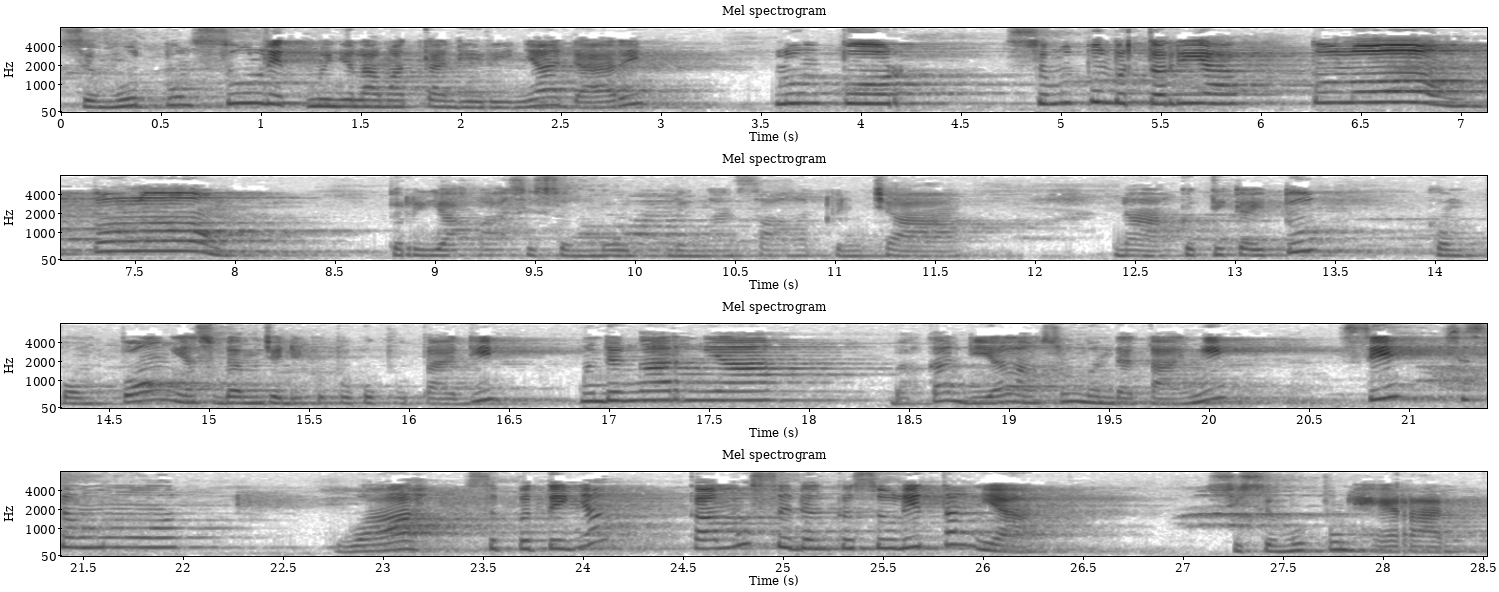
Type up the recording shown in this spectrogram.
semut pun sulit menyelamatkan dirinya dari lumpur. Semut pun berteriak, Tolong, tolong! Teriaklah si semut dengan sangat kencang. Nah, ketika itu kepompong yang sudah menjadi kupu-kupu tadi mendengarnya. Bahkan dia langsung mendatangi si si semut. Wah, sepertinya kamu sedang kesulitan ya. Si semut pun heran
